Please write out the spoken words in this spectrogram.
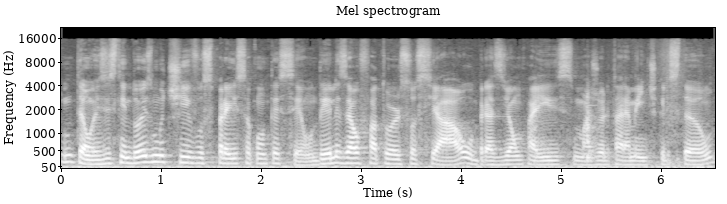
Então, existem dois motivos para isso acontecer. Um deles é o fator social. O Brasil é um país majoritariamente cristão.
